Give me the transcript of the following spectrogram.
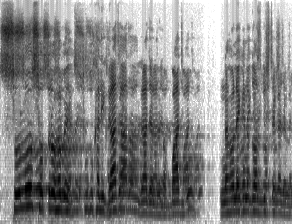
ষোলো সতেরো হবে শুধু খালি গাজা আর গাজাল রে বাপ, বাজবো না হলে এখানে দশ বিশ টাকা যাবে।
